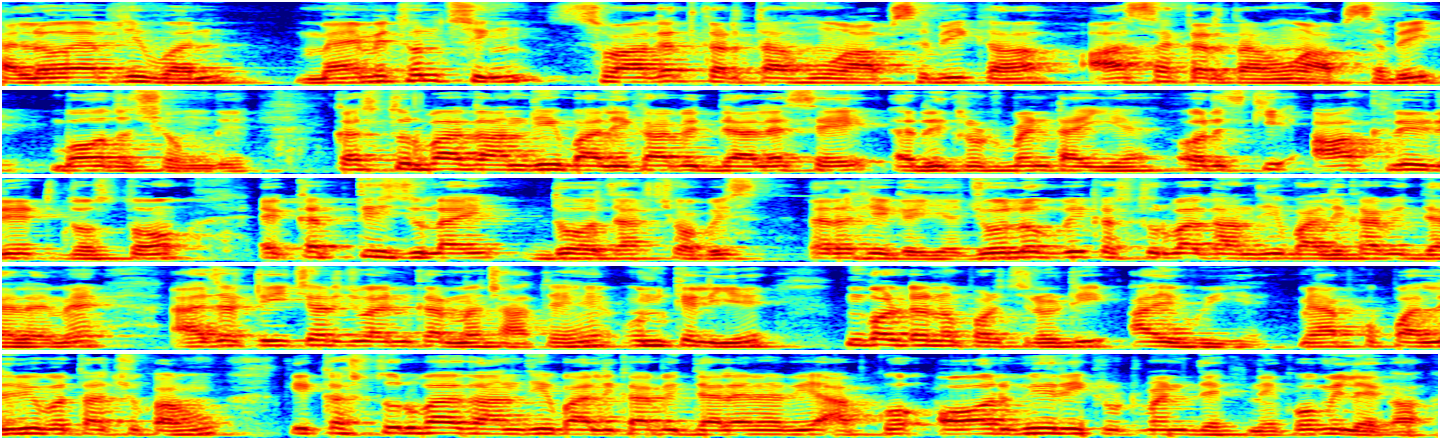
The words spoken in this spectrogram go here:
हेलो एवरीवन मैं मिथुन सिंह स्वागत करता हूँ आप सभी का। आशा करता हूँ आप सभी बहुत अच्छे होंगे। कस्तूरबा गांधी बालिका विद्यालय से रिक्रूटमेंट आई है और इसकी आखिरी डेट दोस्तों 31 जुलाई 2024 रखी गई है। जो लोग भी कस्तूरबा गांधी बालिका विद्यालय में एज अ टीचर ज्वाइन करना चाहते हैं, उनके लिए गोल्डन अपॉर्चुनिटी आई हुई है। मैं आपको पहले भी बता चुका हूँ कि कस्तूरबा गांधी बालिका विद्यालय में भी आपको और भी रिक्रूटमेंट देखने को मिलेगा।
